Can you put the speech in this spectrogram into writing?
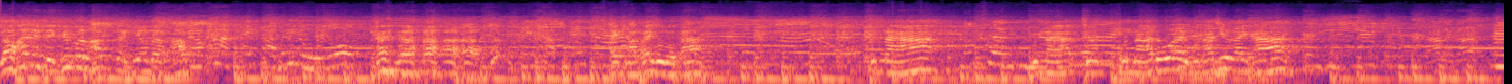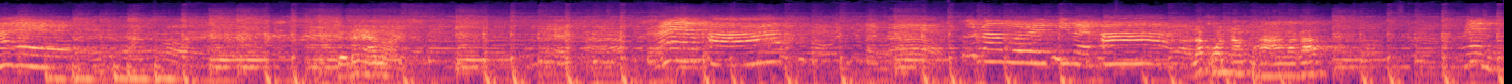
เราให้เด็กๆขึ้นมารับอย่างเดียวเลยครับ เดี๋ยวค่ะใครขับให้หนูลูกให้ขับให้คุณหรอคะคุณน้าต้องเชิญคุณน้าเชิญคุณน้าด้วยคุณน้าชื่ออะไรคะเชิญได้แอนหน่อยแม่คะขึ้นมาบนเวทีหน่อยค่ะแล้วคนนำทางล่ะครับแม่หนู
